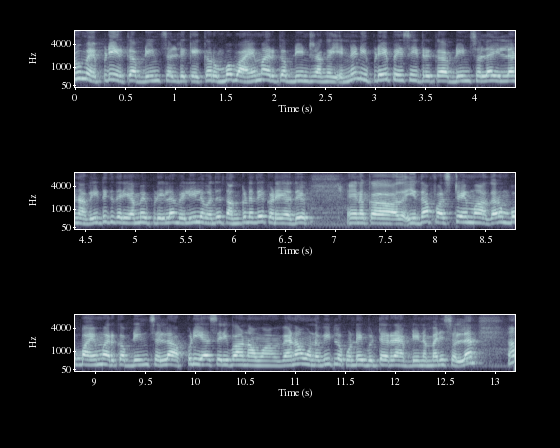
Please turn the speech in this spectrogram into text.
ரூம் எப்படி இருக்குது அப்படின்னு சொல்லிட்டு கேட்க ரொம்ப பயமாக இருக்குது அப்படின்றாங்க. என்ன நீ இப்படியே பேசிகிட்டு இருக்க அப்படின்னு சொல்ல இல்லை நான் வீட்டுக்கு தெரியாமல் இப்படியெல்லாம் வெளியில் வந்து தங்கினதே கிடையாது. எனக்கு இதுதான் ஃபஸ்ட் டைம் அதான் ரொம்ப பயமாக இருக்குது அப்படின்னு சொல்ல அப்படியா சரிவா நான் வேணா உன்னை வீட்டில் கொண்டு போய் விட்டுறேன் அப்படின்ற மாதிரி சொல்ல ஆ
